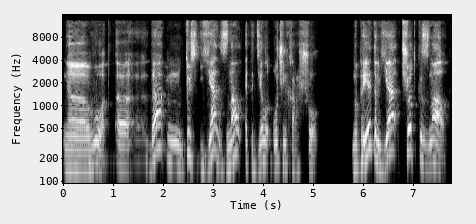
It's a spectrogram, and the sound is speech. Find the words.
Э, вот, э, да, то есть я знал это дело очень хорошо, но при этом я четко знал,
